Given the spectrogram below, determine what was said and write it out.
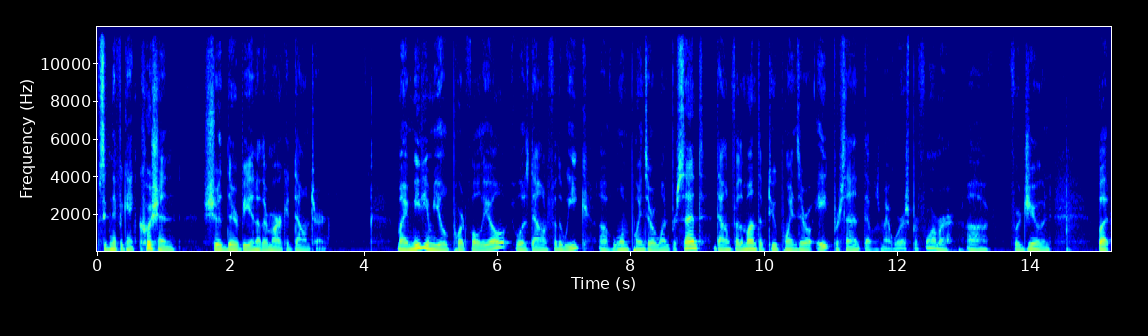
significant cushion should there be another market downturn. My medium yield portfolio was down for the week of 1.01%, down for the month of 2.08%. That was my worst performer uh, for June. But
